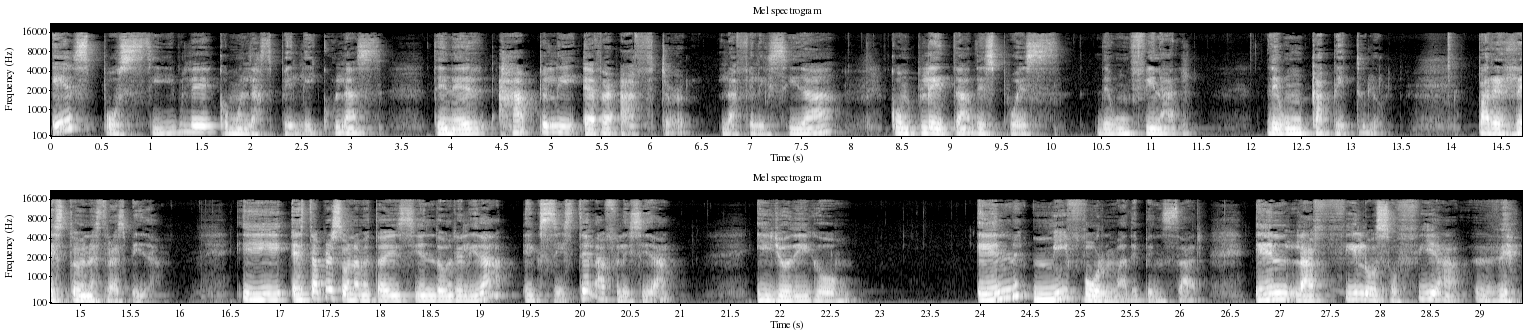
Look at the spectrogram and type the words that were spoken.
es posible, como en las películas, tener happily ever after, la felicidad completa después de un final, de un capítulo, para el resto de nuestras vidas. Y esta persona me está diciendo, en realidad existe la felicidad. Y yo digo, en mi forma de pensar, en la filosofía de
